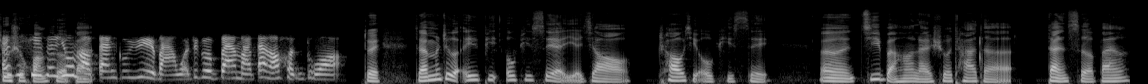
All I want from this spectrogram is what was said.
但是现在用了半个月吧，我这个斑嘛淡了很多。对，咱们这个 A P O P C 也叫超级 O P C，嗯，基本上来说，它的淡色斑、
